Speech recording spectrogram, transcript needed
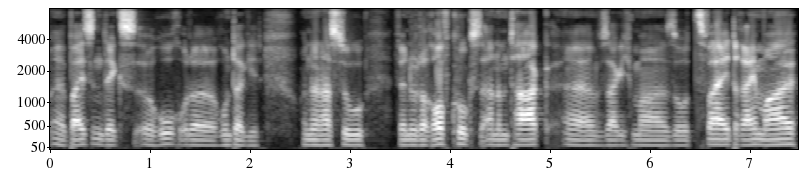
äh, Beißindex äh, hoch oder runter geht. Und dann hast du, wenn du darauf guckst, an einem Tag, äh, sage ich mal, so zwei, dreimal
